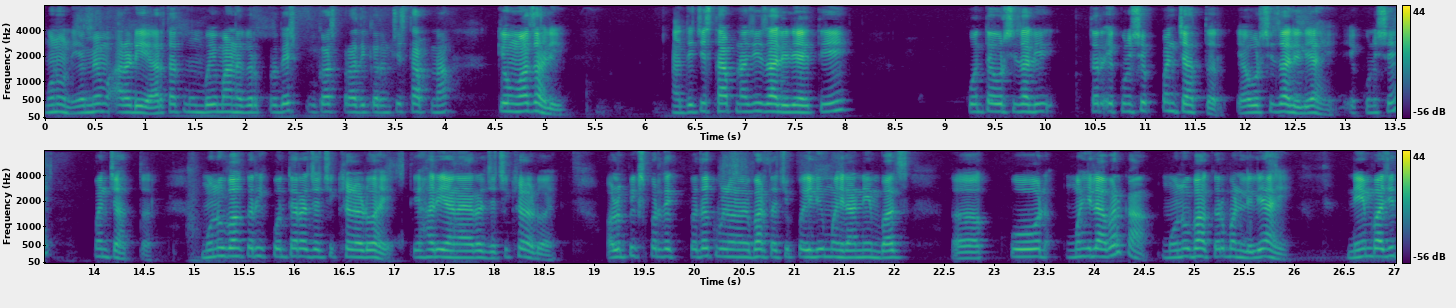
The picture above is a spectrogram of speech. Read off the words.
म्हणून एम एम आर डी अर्थात मुंबई महानगर प्रदेश विकास प्राधिकरणची स्थापना केव्हा झाली? आणि त्याची स्थापना जी झालेली आहे ती कोणत्या वर्षी झाली? तर एकोणीसशे पंच्याहत्तर या वर्षी झालेली आहे. एकोणीसशे पंच्याहत्तर. मनू भाकर ही कोणत्या राज्याची खेळाडू आहे? ते हरियाणा या राज्याची खेळाडू आहे. ऑलिम्पिक स्पर्धेत पदक मिळवणारी भारताची पहिली महिला नेमबाज कोण? महिला बरं का मनू भाकर बनलेली आहे. नेमबाजीत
